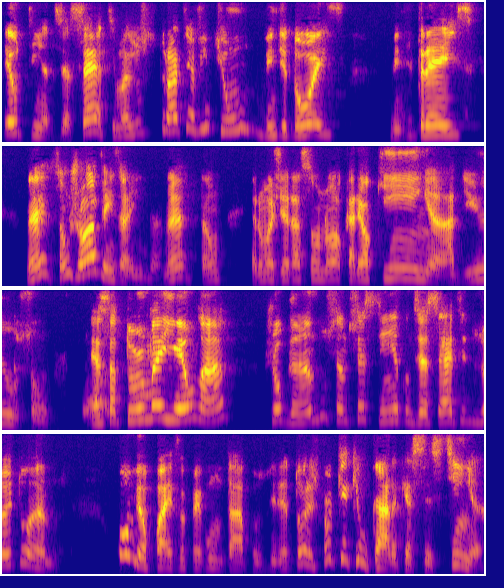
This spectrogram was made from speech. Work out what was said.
eu tinha 17, mas os titulares tinham 21, 22, 23, né? São jovens ainda, né? Então, era uma geração nova, Carioquinha, Adilson, essa turma e eu lá jogando, sendo cestinha com 17, 18 anos. O meu pai foi perguntar para os diretores por que, que um cara que é cestinha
